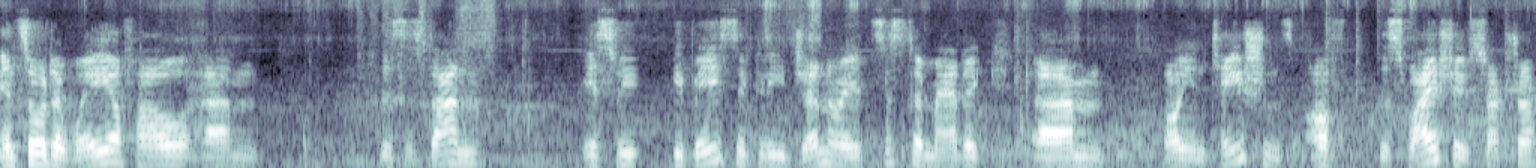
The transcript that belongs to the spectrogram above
And so the way of how um, this is done is we basically generate systematic um, orientations of this Y-shaped structure.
